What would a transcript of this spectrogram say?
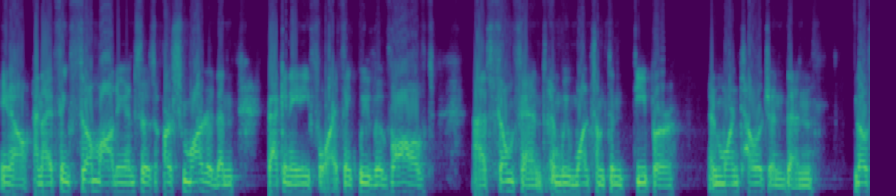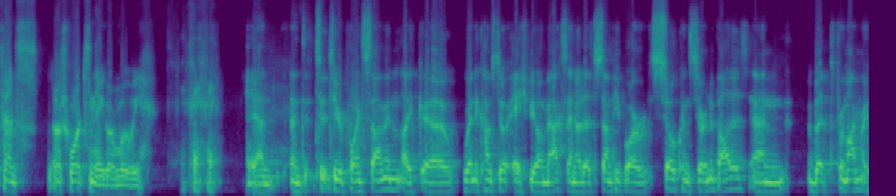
You know, and I think film audiences are smarter than back in '84. I think we've evolved as film fans, and we want something deeper and more intelligent than, no offense, a Schwarzenegger movie. yeah, and, and to, to, your point, Simon, like uh, when it comes to HBO Max, I know that some people are so concerned about it, and but from my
